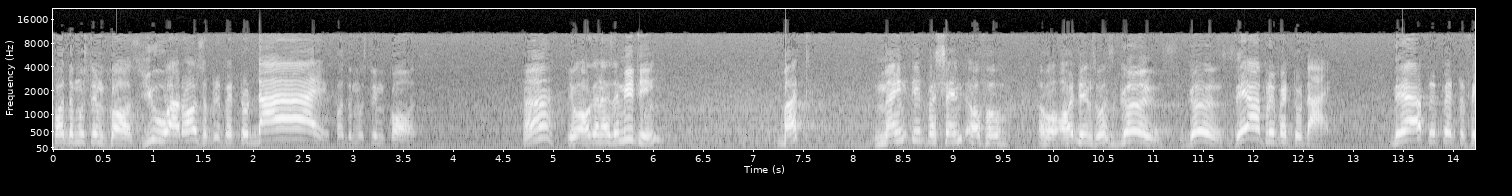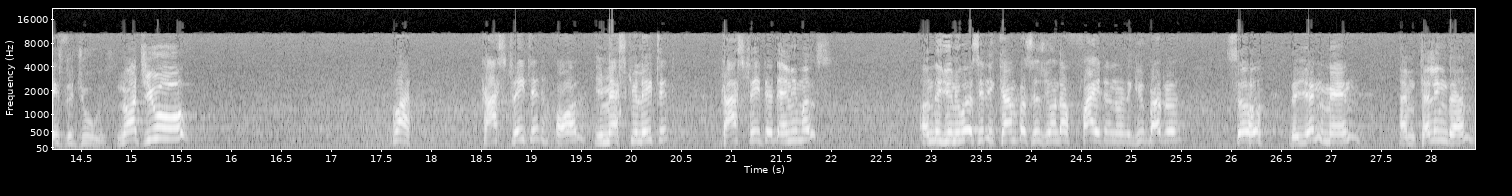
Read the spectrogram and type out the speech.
for the Muslim cause. You are also prepared to die for the Muslim cause. Huh? You organize a meeting, but 90% of our, our audience was girls. Girls. They are prepared to die. They are prepared to face the Jews. Not you. What? Castrated all? Emasculated? Castrated animals? On the university campuses, you want to fight and want to give battle? So the young men, I'm telling them,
